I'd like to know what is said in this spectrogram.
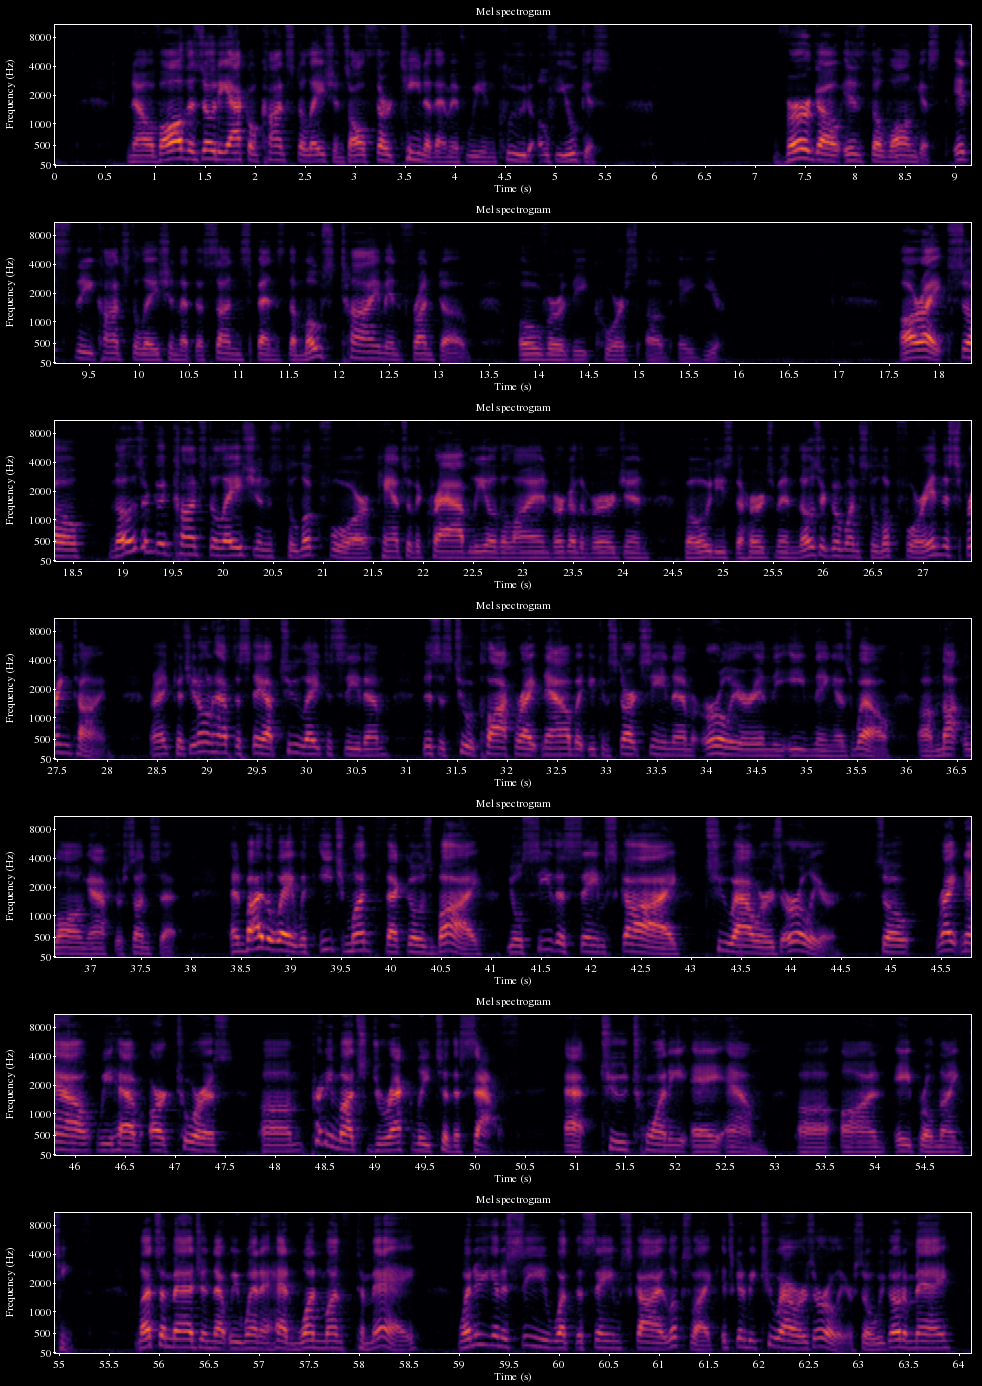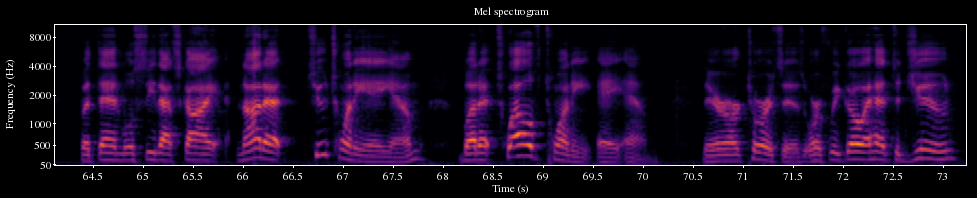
Now, of all the zodiacal constellations, all 13 of them, if we include Ophiuchus, Virgo is the longest. It's the constellation that the sun spends the most time in front of over the course of a year. All right, so those are good constellations to look for. Cancer the crab, Leo the lion, Virgo the virgin, Boötes the herdsman. Those are good ones to look for in the springtime, right? Because you don't have to stay up too late to see them. This is 2 o'clock right now, but you can start seeing them earlier in the evening as well, um, not long after sunset. And by the way, with each month that goes by, you'll see the same sky two hours earlier. So right now we have Arcturus um, pretty much directly to the south at 2:20 a.m. Uh, on April 19th. Let's imagine that we went ahead one month to May. When are you going to see what the same sky looks like? It's going to be two hours earlier. So we go to May, but then we'll see that sky not at 2:20 a.m. but at 12:20 a.m. There Arcturus is. Or if we go ahead to June,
